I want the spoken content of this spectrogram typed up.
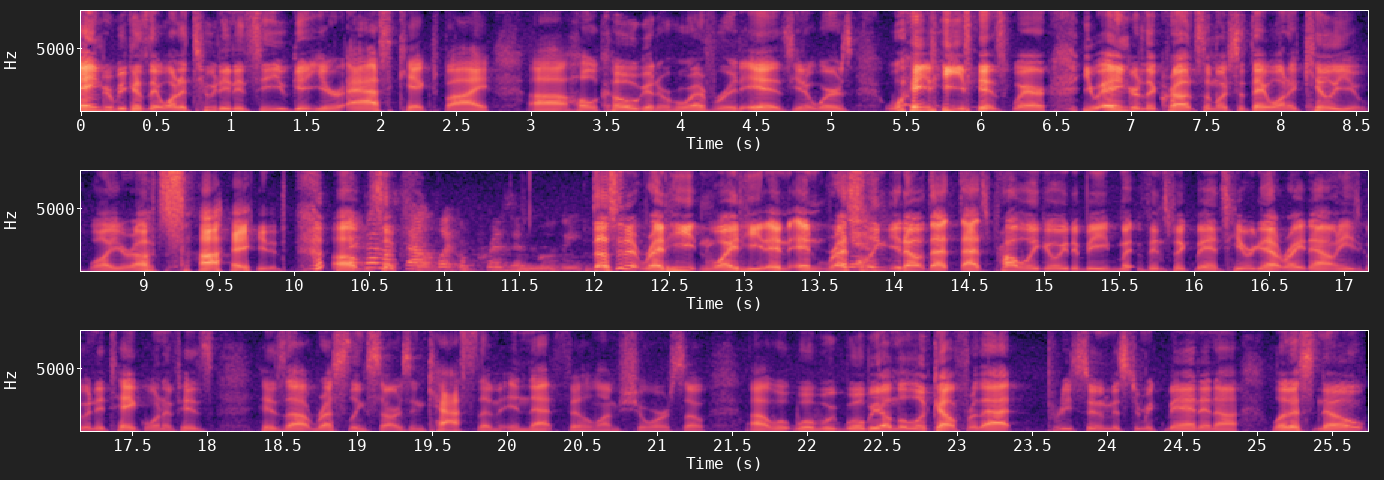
angry because they want to tune in and see you get your ass kicked by uh, Hulk Hogan or whoever it is. You know, whereas White Heat is where you anger the crowd so much that they want to kill you while you're outside. Um, that kind so, of sounds like a prison movie. Doesn't it? Red Heat and White Heat, and and wrestling. Yeah. You know that that's probably going to be Vince McMahon's hearing that right now, and he's going to take one of his his uh, wrestling stars and cast them in that film. I'm sure. So uh, we'll, we'll we'll be on the lookout for that pretty soon, Mr. McMahon, and uh, let us know.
